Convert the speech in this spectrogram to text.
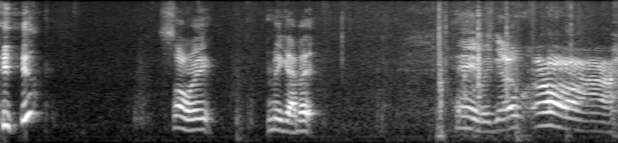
Sorry, let me get it. Here we go. Ah.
